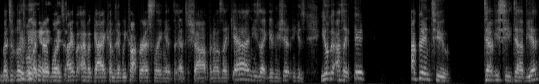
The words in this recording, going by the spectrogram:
That's, that's my favorite ones. I have, I have a guy comes in. We talk wrestling at the, at the shop, and I was like, "Yeah," and he's like, "Give me shit." And he goes, "You know?" what?" I was like, "Dude, I've been to WCW,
